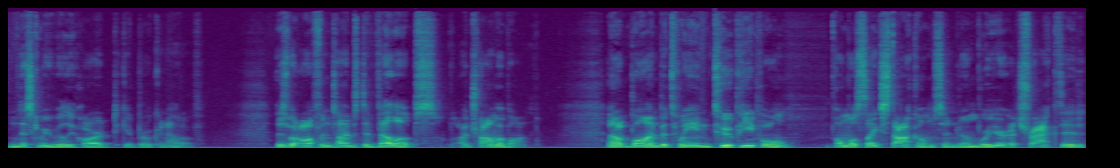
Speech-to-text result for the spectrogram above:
And this can be really hard to get broken out of. This is what oftentimes develops a trauma bond a bond between two people almost like Stockholm syndrome, where you're attracted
